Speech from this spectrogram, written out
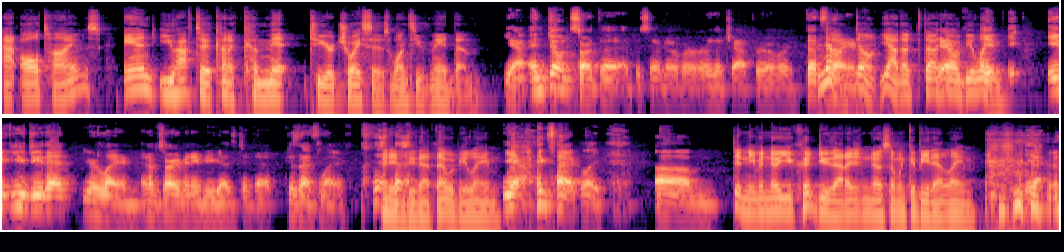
at all times, and you have to kind of commit to your choices once you've made them. Yeah, and don't start the episode over or the chapter over. That's No, lame. don't. Yeah, that that, Yeah. that would be lame. If, if you do that, you're lame. And I'm sorry if any of you guys did that because that's lame. I didn't do that. That would be lame. yeah, exactly. Um, Didn't even know you could do that. I didn't know someone could be that lame. yeah.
